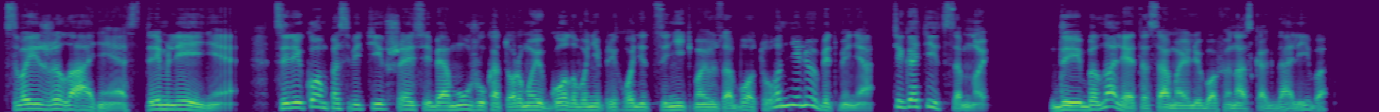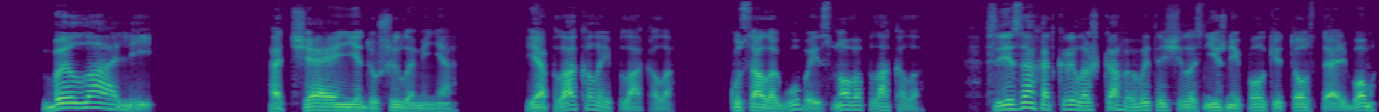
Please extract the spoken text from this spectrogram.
свои желания, стремления, целиком посвятившая себя мужу, которому и в голову не приходит ценить мою заботу. Он не любит меня, тяготится мной. Да и была ли эта самая любовь у нас когда-либо? Была ли? Отчаяние душило меня. Я плакала и плакала, кусала губы и снова плакала. В слезах открыла шкаф и вытащила с нижней полки толстый альбом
